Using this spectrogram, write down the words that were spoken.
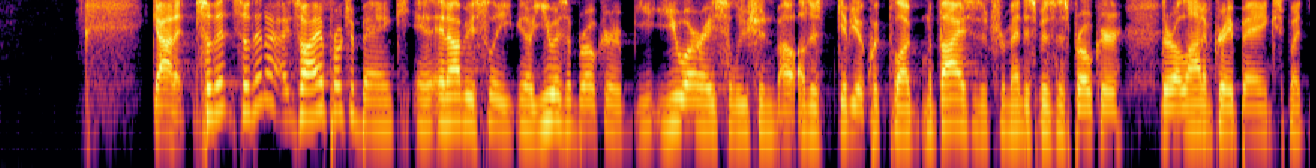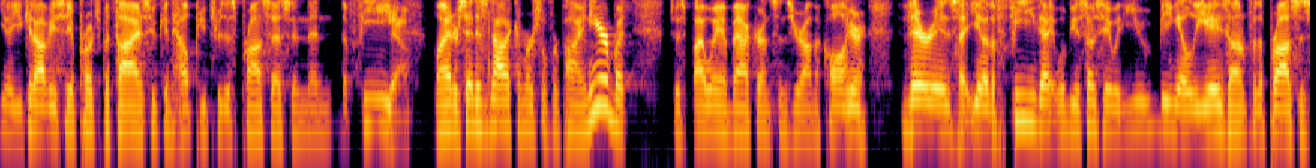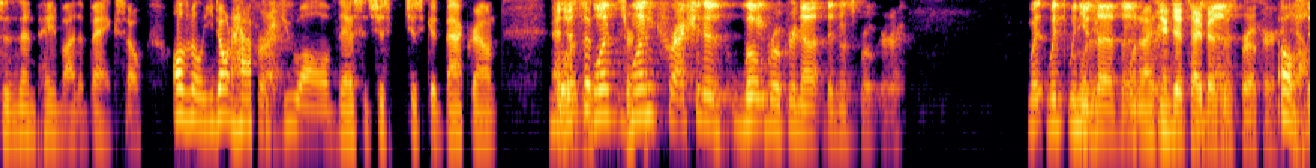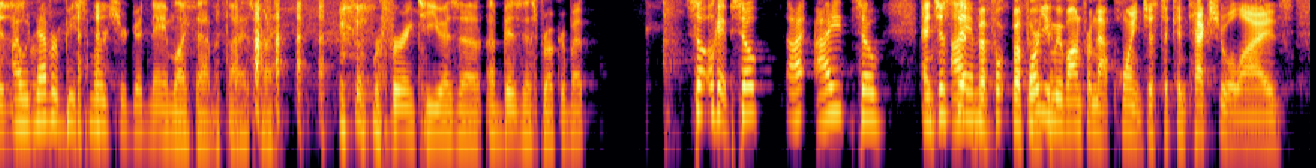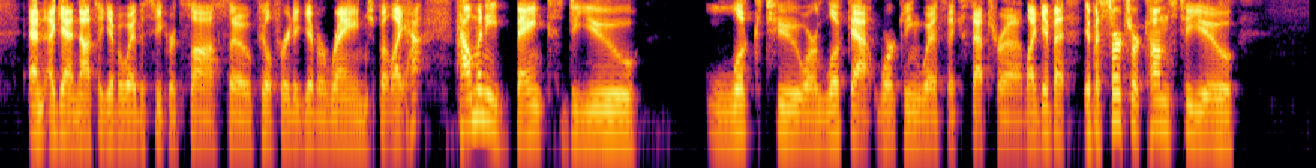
Got it. So then, so then I, so I approach a bank, and, and obviously, you know, you as a broker, you, you are a solution. I'll, I'll, just give you a quick plug. Matthias is a tremendous business broker. There are a lot of great banks, but you know, you can obviously approach Matthias, who can help you through this process. And then the fee. Yeah. My understanding this is not a commercial for Pioneer, but just by way of background, since you're on the call here, there is, uh, you know, the fee that would be associated with you being a liaison for the process is then paid by the bank. So ultimately, you don't have Correct. to do all of this. It's just just good background. And just one, one correction is loan broker, not business broker. When, when, when you, the, the, did you did say business said, broker. Oh, yeah. I would broker. never besmirch your good name like that, Matthias, by referring to you as a, a business broker. But so okay, so I, I so and just to, am, before before you move on from that point, just to contextualize, and again, not to give away the secret sauce, so feel free to give a range. But like, how how many banks do you look to or look at working with, etc. Like if a if a searcher comes to you,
